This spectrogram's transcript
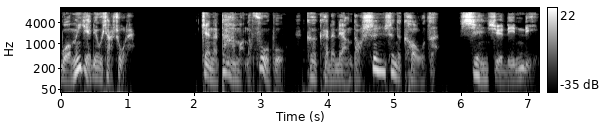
我们也溜下树来，见那大蟒的腹部割开了两道深深的口子，鲜血淋漓。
